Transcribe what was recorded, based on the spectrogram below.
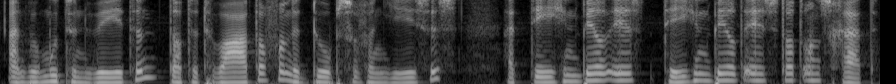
En we moeten weten dat het water van het doopsel van Jezus het tegenbeeld is, tegenbeeld is dat ons redt.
